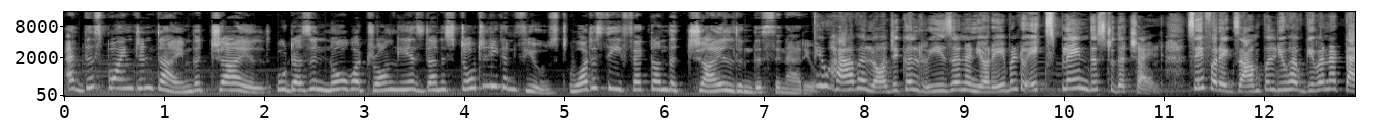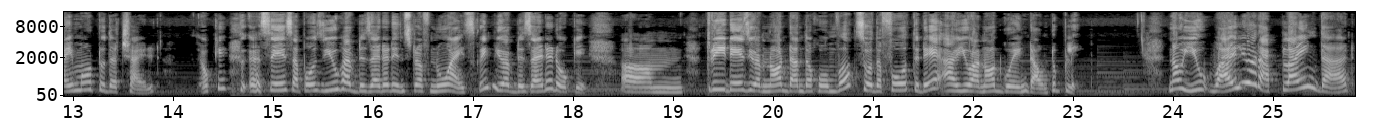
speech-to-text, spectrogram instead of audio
At this point in time, the child who doesn't know what wrong he has done is totally confused. What is the effect on the child in this scenario? If you have a logical reason and you're able to explain this to the child, say, for example, you have given a timeout to the child okay uh, say suppose you have decided instead of no ice cream you have decided okay um, three days you have not done the homework so the fourth day uh, you are not going down to play now, you while you're applying that,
